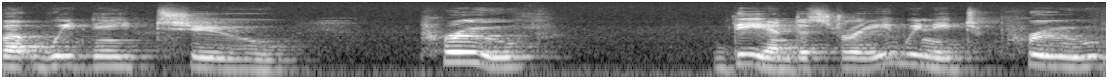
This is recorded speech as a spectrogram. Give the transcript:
but we need to prove the industry, we need to prove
